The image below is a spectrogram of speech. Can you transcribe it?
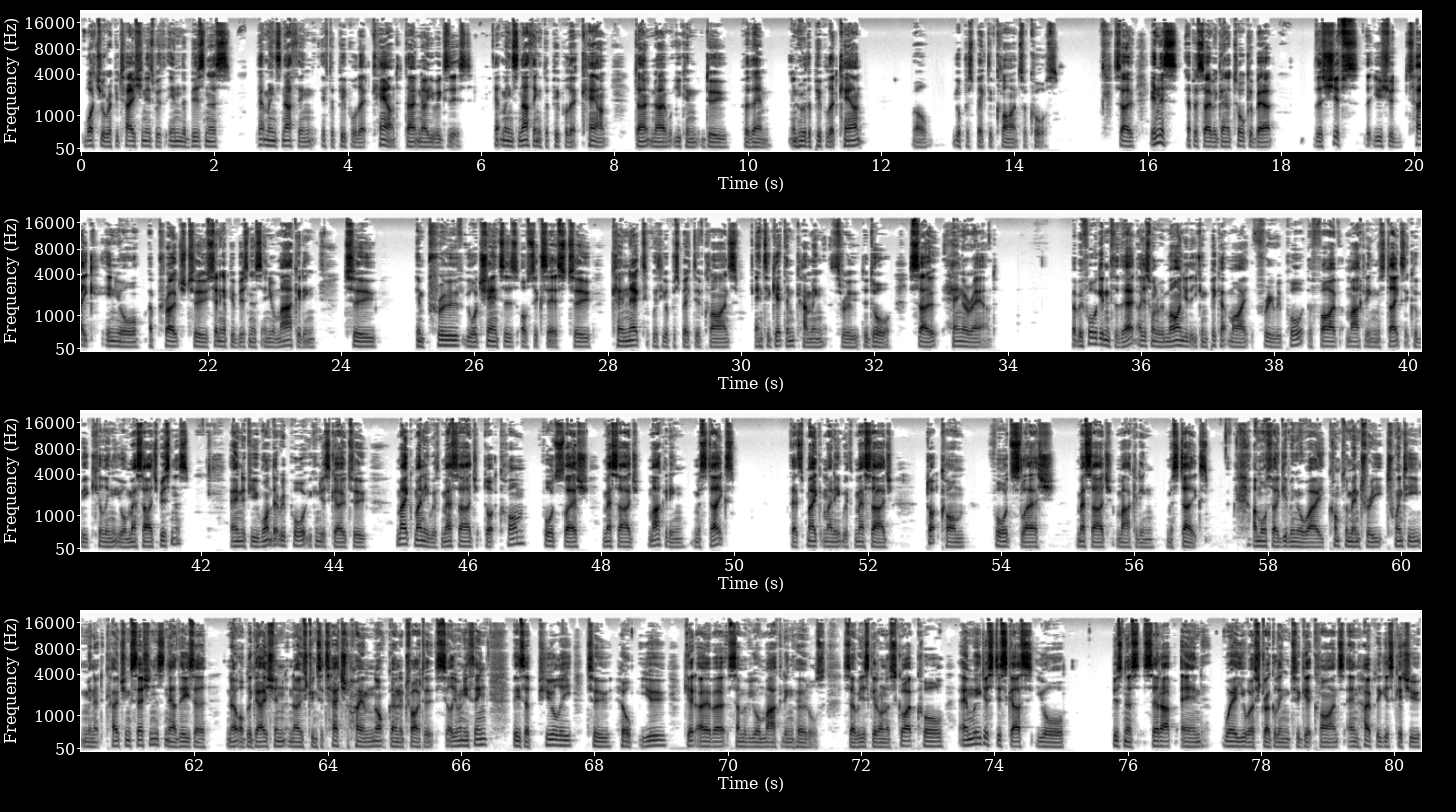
what your reputation is within the business, that means nothing if the people that count don't know you exist. That means nothing if the people that count don't know what you can do for them. And who are the people that count? Well, your prospective clients, of course. So in this episode, we're going to talk about the shifts that you should take in your approach to setting up your business and your marketing to improve your chances of success, to connect with your prospective clients and to get them coming through the door. So hang around. But before we get into that, I just want to remind you that you can pick up my free report, the five marketing mistakes that could be killing your massage business. And if you want that report, you can just go to makemoneywithmassage.com forward slash massage marketing mistakes. That's make money with massage.com forward slash massage marketing mistakes. I'm also giving away complimentary 20 minute coaching sessions. Now these are no obligation, no strings attached. I am not going to try to sell you anything. These are purely to help you get over some of your marketing hurdles. So we just get on a Skype call and we just discuss your business setup and where you are struggling to get clients and hopefully just get you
